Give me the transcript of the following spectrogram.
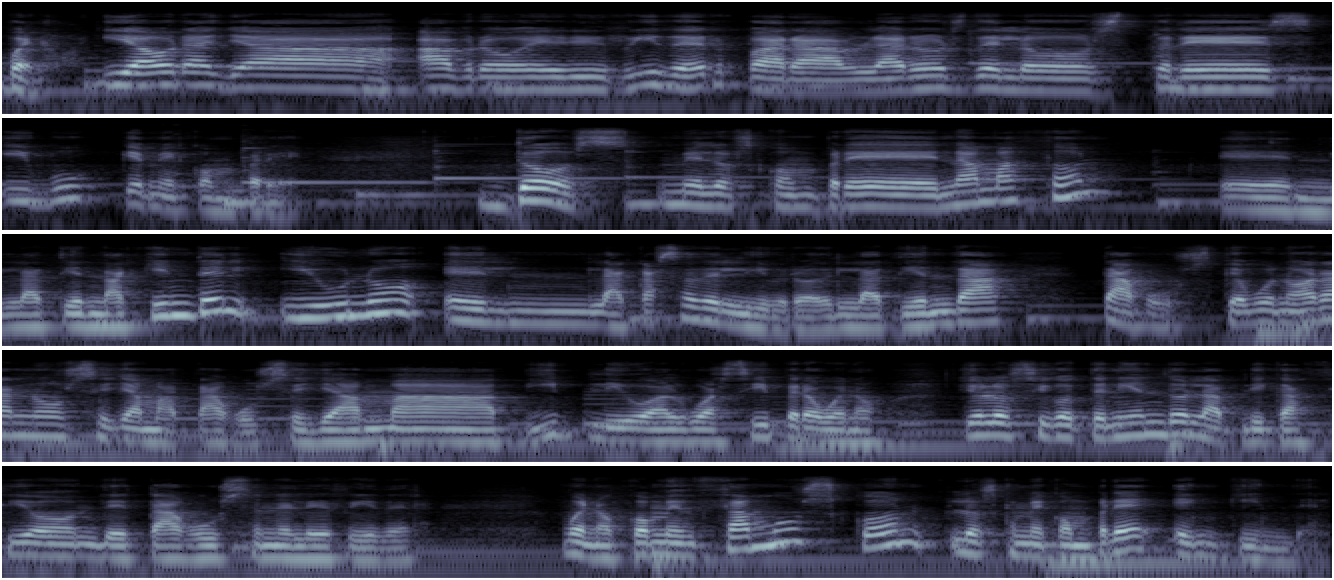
Bueno, y ahora ya abro el reader para hablaros de los tres ebook que me compré. Dos me los compré en Amazon, en la tienda Kindle, y uno en la casa del libro, en la tienda Tagus, que bueno, ahora no se llama Tagus, se llama Biblio o algo así, pero bueno, yo lo sigo teniendo en la aplicación de Tagus en el e-reader. Bueno, comenzamos con los que me compré en Kindle.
